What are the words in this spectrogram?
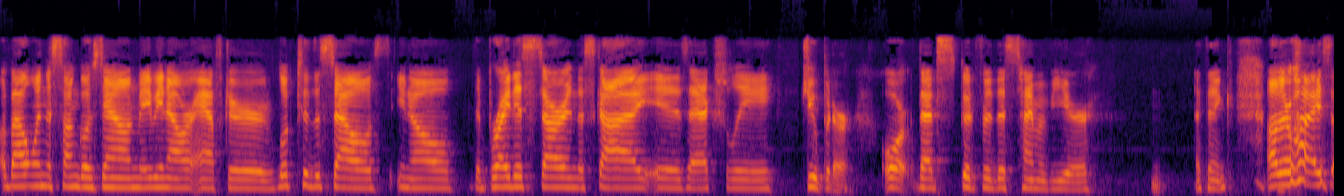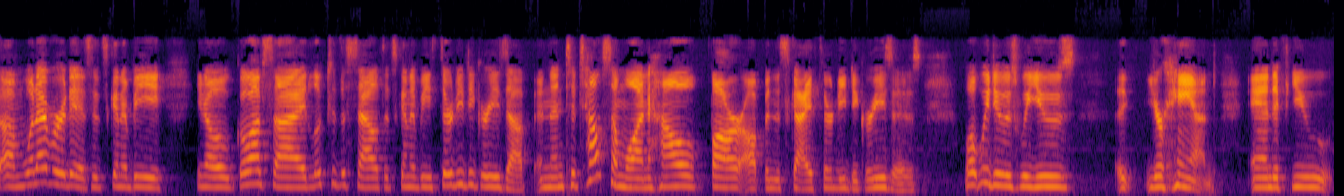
about when the sun goes down, maybe an hour after. Look to the south. You know, the brightest star in the sky is actually Jupiter, or that's good for this time of year. I think. Otherwise, um, whatever it is, it's going to be, you know, go outside, look to the south. It's going to be 30 degrees up. And then to tell someone how far up in the sky 30 degrees is, what we do is we use uh, your hand. And if you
